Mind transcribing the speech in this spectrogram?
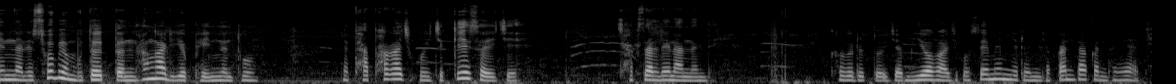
옛날에 소변 묻었던 항아리 옆에 있는 돌 다 파가지고 이제 깨서 이제 작살 내놨는데 그거를 또 이제 미어가지고 세면일을 이제 깐닥깐닥 해야지.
